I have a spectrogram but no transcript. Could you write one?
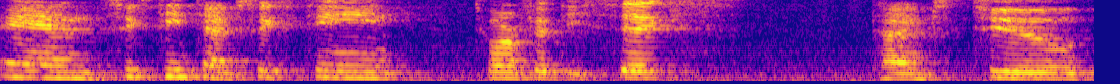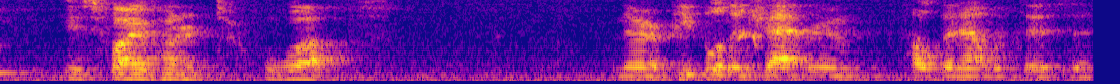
And sixteen times 16, 256 times two is five hundred twelve. There are people in the chat room helping out with this and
